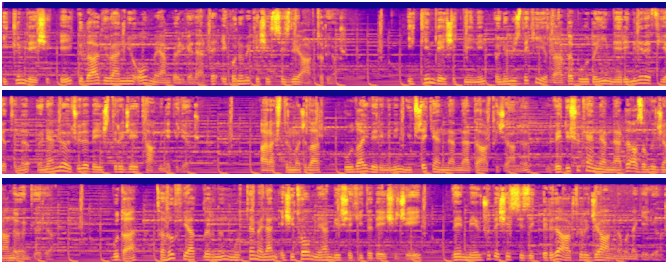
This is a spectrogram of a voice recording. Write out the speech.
İklim değişikliği gıda güvenliği olmayan bölgelerde ekonomik eşitsizliği artırıyor. İklim değişikliğinin önümüzdeki yıllarda buğdayın verimini ve fiyatını önemli ölçüde değiştireceği tahmin ediliyor. Araştırmacılar buğday veriminin yüksek enlemlerde artacağını ve düşük enlemlerde azalacağını öngörüyor. Bu da tahıl fiyatlarının muhtemelen eşit olmayan bir şekilde değişeceği ve mevcut eşitsizlikleri de artıracağı anlamına geliyor.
